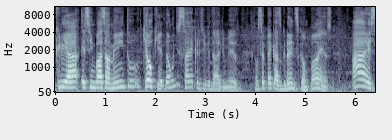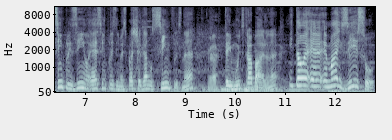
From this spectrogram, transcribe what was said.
Criar esse embasamento, que é o que? Da onde sai a criatividade mesmo. Então, você pega as grandes campanhas, ah, é simplesinho, é simplesinho, mas para chegar no simples, né? É. Tem muito trabalho, né? Então é, é mais isso.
